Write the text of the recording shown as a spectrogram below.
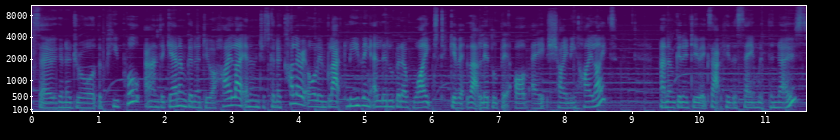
So we're going to draw the pupil and again I'm going to do a highlight and I'm just going to colour it all in black leaving a little bit of white to give it that little bit of a shiny highlight. And I'm going to do exactly the same with the nose.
